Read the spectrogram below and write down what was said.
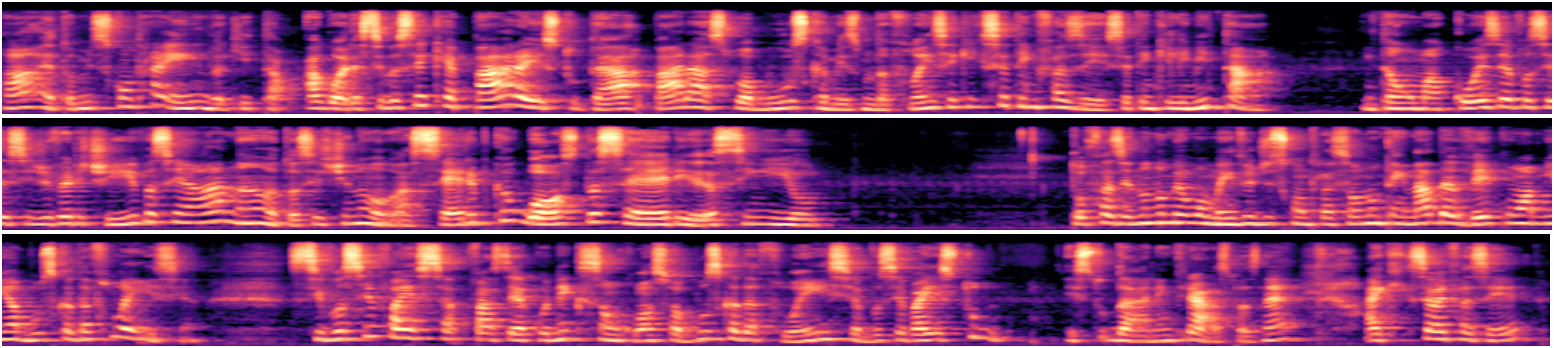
ah, eu tô me descontraindo aqui e tal. Agora, se você quer para estudar, para a sua busca mesmo da fluência, o que, que você tem que fazer? Você tem que limitar. Então, uma coisa é você se divertir e você, ah, não, eu tô assistindo a série porque eu gosto da série, assim, e eu tô fazendo no meu momento de descontração, não tem nada a ver com a minha busca da fluência. Se você vai fazer a conexão com a sua busca da fluência, você vai estu estudar, entre aspas, né? Aí o que, que você vai fazer?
